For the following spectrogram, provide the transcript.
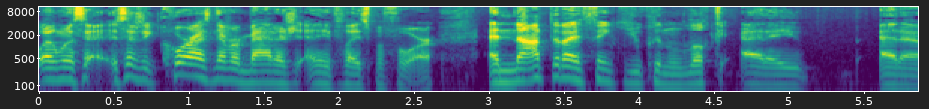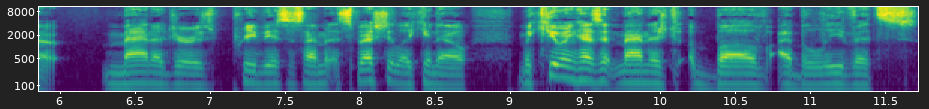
I'm going to say, essentially, Cora has never managed any place before, and not that I think you can look at a at a manager's previous assignment, especially like you know McEwing hasn't managed above, I believe it's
